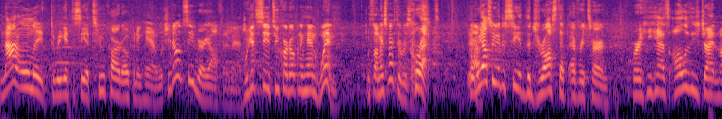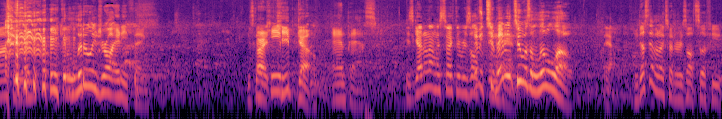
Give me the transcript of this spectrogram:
not only do we get to see a two card opening hand, which you don't see very often in Magic. We get to see a two card opening hand win with unexpected results. Correct. But we also get to see the draw step every turn, where he has all of these giant monsters and he can literally draw anything. He's All gonna keep, keep, go. and pass. He's got an unexpected result. Maybe two. Maybe hand. two was a little low. Yeah. He does have an unexpected result. So if he,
